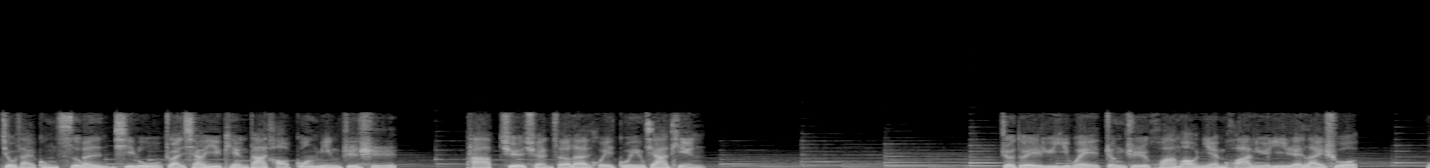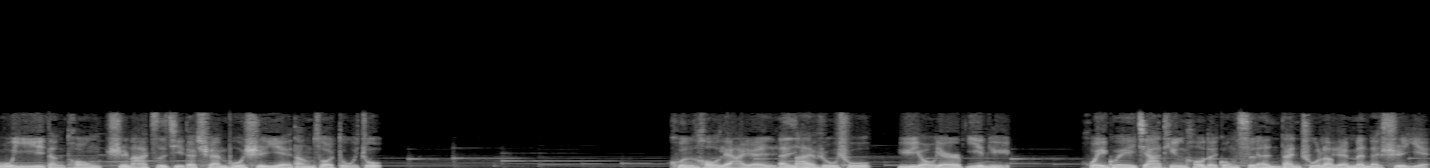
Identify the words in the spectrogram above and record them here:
就在龚慈恩戏路转向一片大好光明之时，她却选择了回归家庭。这对于一位正值花貌年华女艺人来说，无疑等同是拿自己的全部事业当做赌注。婚后俩人恩爱如初，育有儿一女。回归家庭后的龚慈恩淡出了人们的视野，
